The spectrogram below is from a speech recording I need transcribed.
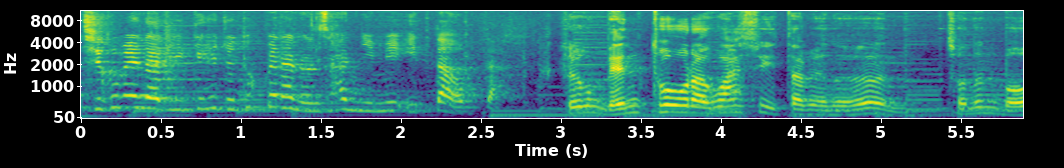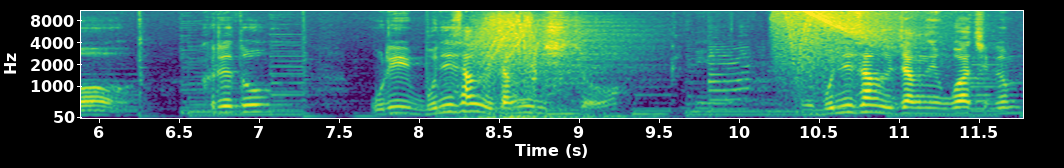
지금의 나를 있게 해준 특별한 은사님이 있다 없다. 결국 멘토라고 할 수 있다면은 저는 뭐 그래도 우리 문희상 의장님이시죠. 네. 네, 문희상 의장님과 지금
